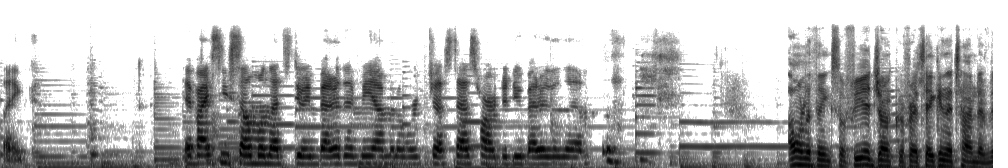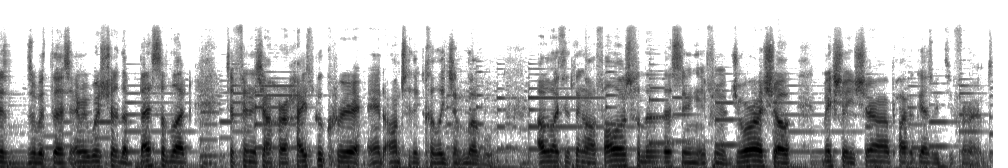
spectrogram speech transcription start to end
Like, if I see someone that's doing better than me, I'm going to work just as hard to do better than them. I want to thank Sophia Junker for taking the time to visit with us, and we wish her the best of luck to finish out her high school career and onto the collegiate level. I would like to thank our followers for listening. If you enjoy our show, make sure you share our podcast with your friends.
